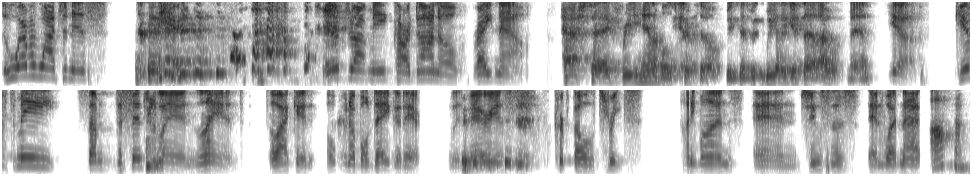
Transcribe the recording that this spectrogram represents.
Whoever watching this, airdrop me Cardano right now. Hashtag free Hannibal's yeah. crypto because we, we got to get that out, man. Yeah gift me some Decentraland land so I could open a bodega there with various crypto treats honey buns and juices and whatnot. Awesome.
